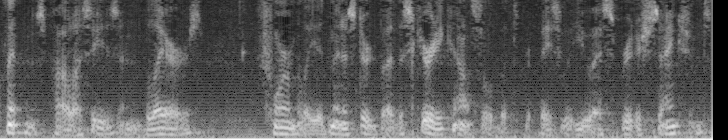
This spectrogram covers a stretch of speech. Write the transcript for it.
Clinton's policies and Blair's, formally administered by the Security Council, but basically U.S. British sanctions.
